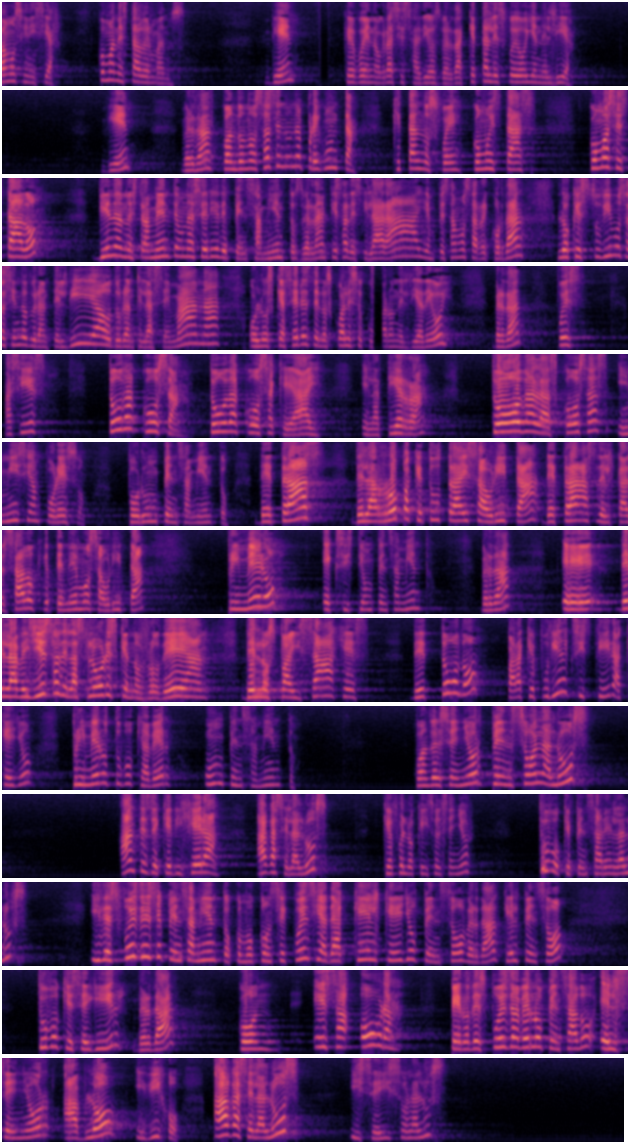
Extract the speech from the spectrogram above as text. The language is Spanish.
vamos a iniciar. ¿Cómo han estado, hermanos? ¿Bien? Qué bueno, gracias a Dios, ¿verdad? ¿Qué tal les fue hoy en el día? ¿Bien? ¿Verdad? Cuando nos hacen una pregunta, ¿qué tal nos fue? ¿Cómo estás? ¿Cómo has estado? Viene a nuestra mente una serie de pensamientos, ¿verdad? Empieza a desfilar, ay, empezamos a recordar lo que estuvimos haciendo durante el día o durante la semana o los quehaceres de los cuales se ocuparon el día de hoy, ¿verdad? Pues así es. Toda cosa, toda cosa que hay en la tierra, todas las cosas inician por eso, por un pensamiento. Detrás de la ropa que tú traes ahorita, detrás del calzado que tenemos ahorita, primero existió un pensamiento, ¿verdad? Eh, de la belleza de las flores que nos rodean, de los paisajes, de todo, para que pudiera existir aquello, primero tuvo que haber un pensamiento. Cuando el Señor pensó en la luz, antes de que dijera, hágase la luz, ¿qué fue lo que hizo el Señor? Tuvo que pensar en la luz. Y después de ese pensamiento, como consecuencia de aquel que ello pensó, ¿verdad? Que él pensó, tuvo que seguir, ¿verdad? Con esa obra. Pero después de haberlo pensado, el Señor habló y dijo, hágase la luz y se hizo la luz.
